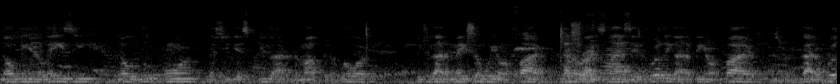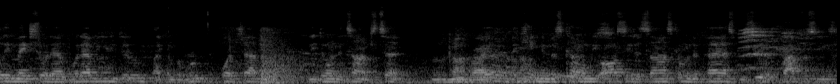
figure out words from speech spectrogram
no being lazy, no lukewarm, lest you get spewed out of the mouth of the Lord. But you got to make sure we're on fire. That's So right. This last days really got to be on fire. Got to really make sure that whatever you do, like in Baruch, the fourth chapter, you're doing it times 10. Mm-hmm. Right? The kingdom is coming. We all see the signs coming to pass. We see the prophecies.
